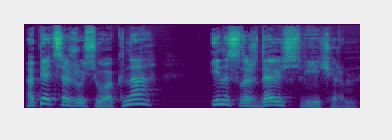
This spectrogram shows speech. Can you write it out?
Опять сажусь у окна и наслаждаюсь вечером.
